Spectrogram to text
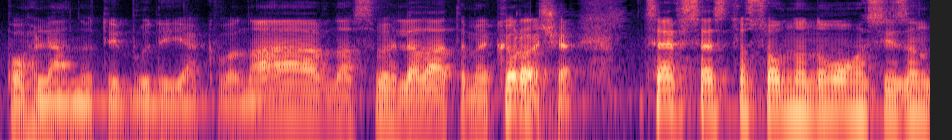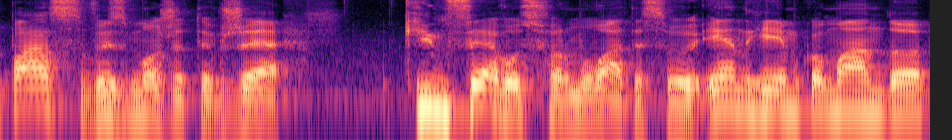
поглянути буде, як вона в нас виглядатиме. Коротше, це все стосовно нового Season Pass. Ви зможете вже. Кінцево сформувати свою ендгейм команду.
